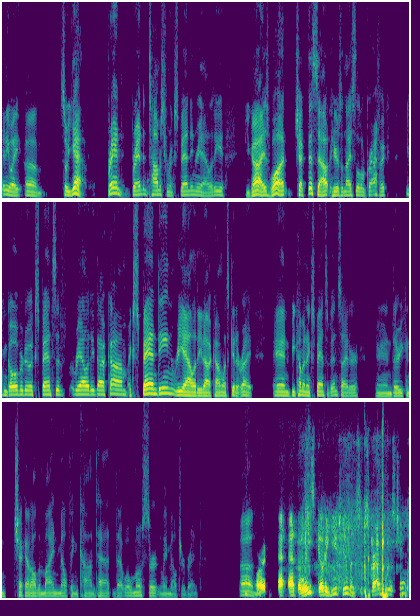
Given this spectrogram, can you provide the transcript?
Anyway um so yeah brandon brandon thomas from expanding reality. If you guys want check this out. Here's a nice little graphic. You can go over to expansivereality.com expandingreality.com let's get it right and become an expansive insider and there you can check out all the mind melting content that will most certainly melt your brain um, Or at, at the least, go to YouTube and subscribe to his channel.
